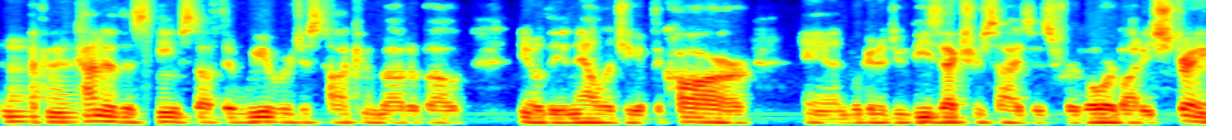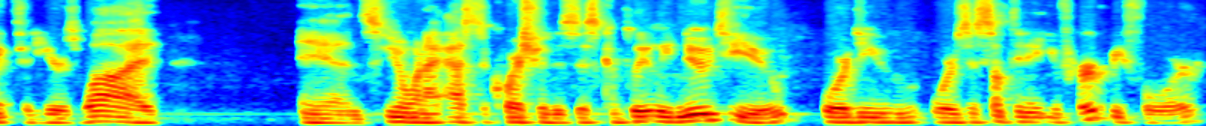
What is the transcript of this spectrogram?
and kind of the same stuff that we were just talking about about you know the analogy of the car, and we're going to do these exercises for lower body strength, and here's why and you know, when I asked the question, is this completely new to you, or do you, or is this something that you've heard before?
